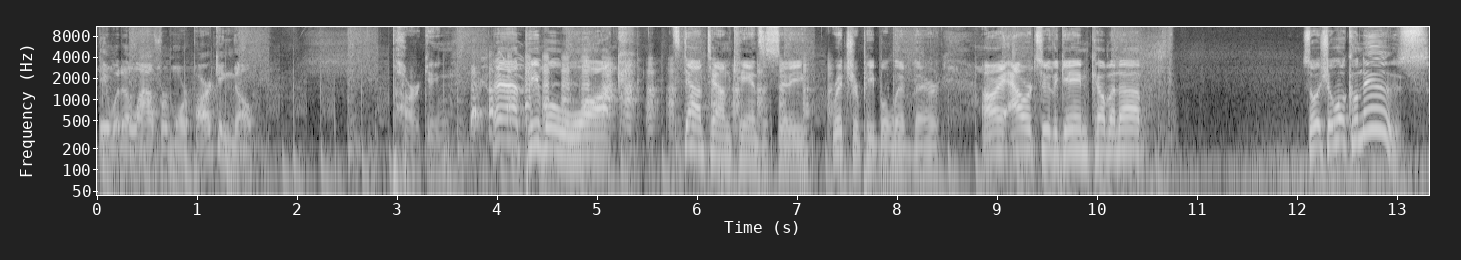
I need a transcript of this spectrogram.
It would allow for more parking, though parking. yeah, people walk. It's downtown Kansas City. Richer people live there. All right, hour two of the game coming up. So it's your local news.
